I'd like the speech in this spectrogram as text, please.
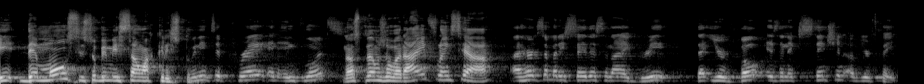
e demonstre submissão a Cristo. We need to pray and influence. Nós precisamos orar e influenciar. I heard somebody say this, and I agree that your vote is an extension of your faith.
